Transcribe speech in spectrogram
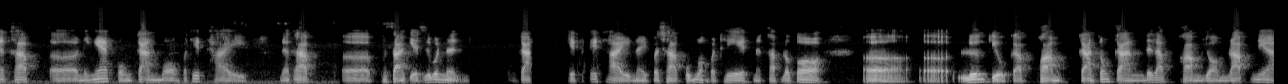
นะครับในแง่ของการมองประเทศไทยนะครับภาษาอังกฤษเรียกว่าในของการเหตุประเทศไทยในประชาคมระหว่างประเทศนะครับ แล้วก็เรื่องเกี่ยวกับความการต้องการได้รับความยอมรับเนี่ย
